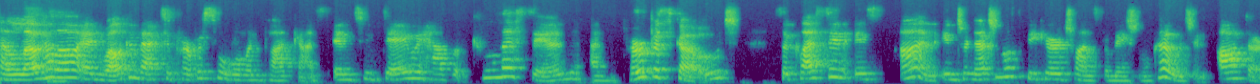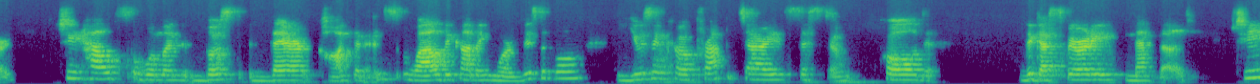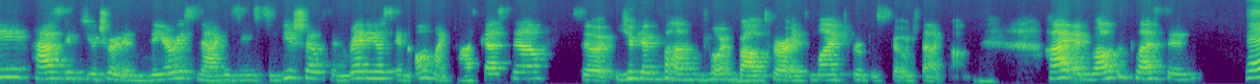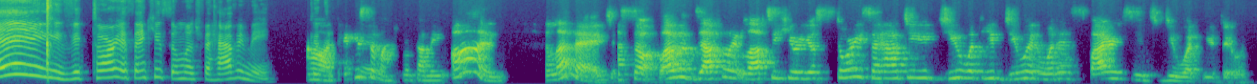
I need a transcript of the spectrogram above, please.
Hello, hello, and welcome back to Purposeful Woman Podcast. And today we have Klestin, a purpose coach. So, Klestin is an international speaker, transformational coach, and author. She helps women boost their confidence while becoming more visible using her proprietary system called the Gasparity Method. She has been featured in various magazines, TV shows, and radios, and on my podcast now. So you can find more about her at mypurposecoach.com. Hi, and welcome, Klestin. Hey, Victoria. Thank you so much for having me. Good oh, thank you so much for coming on. I love it. So I would definitely love to hear your story. So how do you do what you do and what inspires you to do what you do?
